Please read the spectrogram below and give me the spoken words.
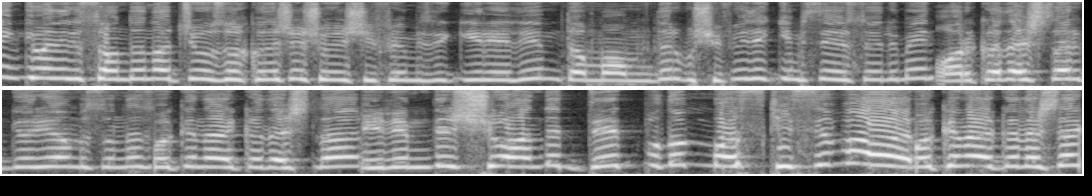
en güvenli sandığını açıyoruz arkadaşlar. Şöyle şifremizi girelim. Tamamdır. Bu şifreyi kimseye söylemeyin. Arkadaşlar görüyor musunuz? Bakın arkadaşlar. Elimde şu anda Deadpool'un maskesi var. Bakın arkadaşlar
